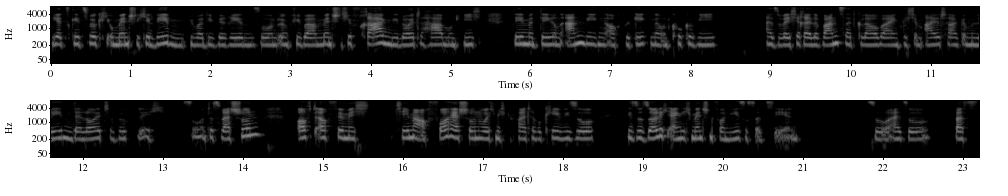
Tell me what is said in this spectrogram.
jetzt geht es wirklich um menschliche Leben, über die wir reden, so und irgendwie über menschliche Fragen, die Leute haben und wie ich denen mit deren Anliegen auch begegne und gucke, wie, also welche Relevanz hat Glaube eigentlich im Alltag, im Leben der Leute wirklich. So, und das war schon oft auch für mich Thema, auch vorher schon, wo ich mich gefragt habe, okay, wieso, wieso soll ich eigentlich Menschen von Jesus erzählen? So, also was,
